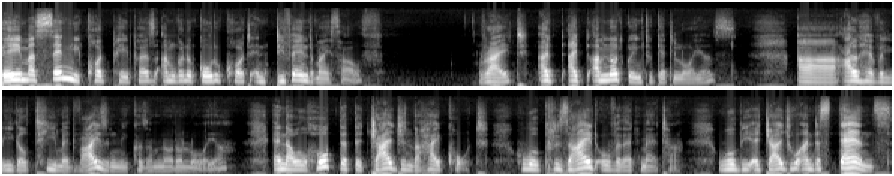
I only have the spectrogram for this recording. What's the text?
They must send me court papers. I'm going to go to court and defend myself. Right? I, I, I'm not going to get lawyers. Uh, I'll have a legal team advising me because I'm not a lawyer. And I will hope that the judge in the High Court who will preside over that matter will be a judge who understands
